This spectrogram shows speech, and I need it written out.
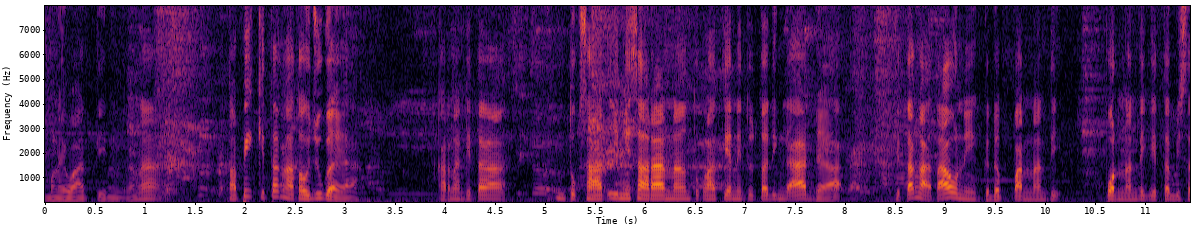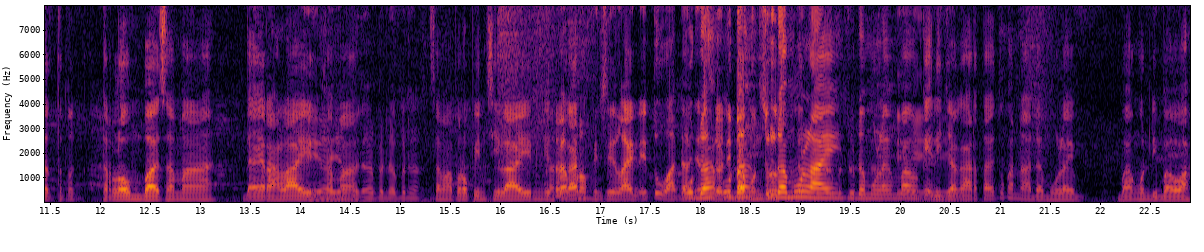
melewatin karena tapi kita nggak tahu juga ya. Karena kita untuk saat ini sarana untuk latihan itu tadi nggak ada. Kita nggak tahu nih ke depan nanti pon nanti kita bisa ter- terlomba sama daerah lain Iya, sama iya benar benar benar. sama provinsi lain gitu Karena kan. provinsi lain itu wadahnya udah sudah udah dibangun terus. sudah mulai benar, benar. sudah mulai bangun Iya, kayak di iya. Jakarta itu kan ada mulai bangun di bawah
